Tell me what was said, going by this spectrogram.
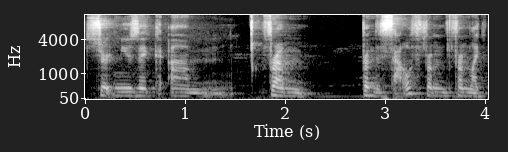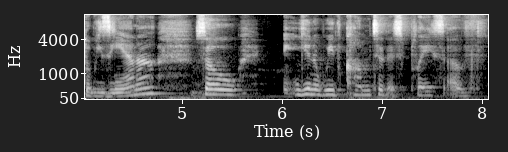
certain music um, from from the South, from from like Louisiana. So, you know, we've come to this place of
